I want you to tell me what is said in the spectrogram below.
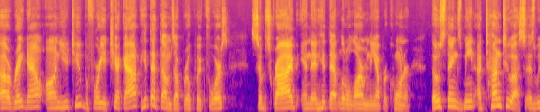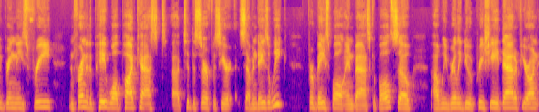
uh, right now on YouTube, before you check out, hit that thumbs up real quick for us. Subscribe, and then hit that little alarm in the upper corner. Those things mean a ton to us as we bring these free in front of the paywall podcast uh, to the surface here seven days a week for baseball and basketball. So uh, we really do appreciate that. If you're on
